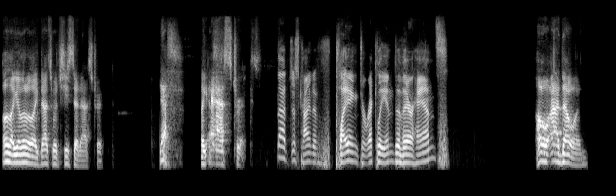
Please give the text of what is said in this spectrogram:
Oh, like a little like that's what she said asterisk. Yes. Like Yes. asterisks. Not just kind of playing directly into their hands. Oh, add that one.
